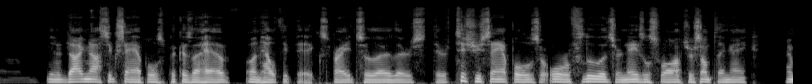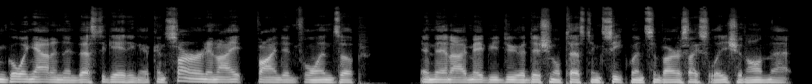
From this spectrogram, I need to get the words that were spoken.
um, you know, diagnostic samples because I have unhealthy pigs, right? So there's there's tissue samples or oral fluids or nasal swabs or something. I I'm going out and investigating a concern, and I find influenza, and then I maybe do additional testing, sequence, and virus isolation on that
